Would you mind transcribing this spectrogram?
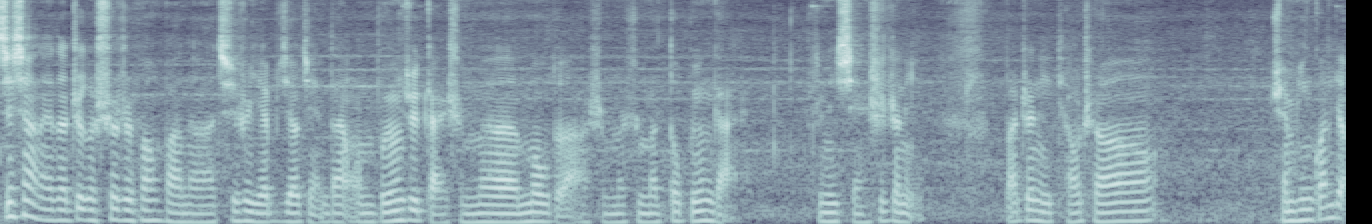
接下来的这个设置方法呢，其实也比较简单，我们不用去改什么 mode 啊，什么什么都不用改。这里显示这里，把这里调成全屏关掉。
